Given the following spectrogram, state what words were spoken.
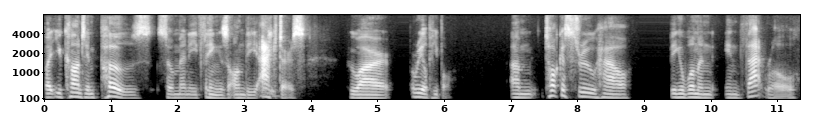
but you can't impose so many things on the actors who are real people. Um, talk us through how being a woman in that role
